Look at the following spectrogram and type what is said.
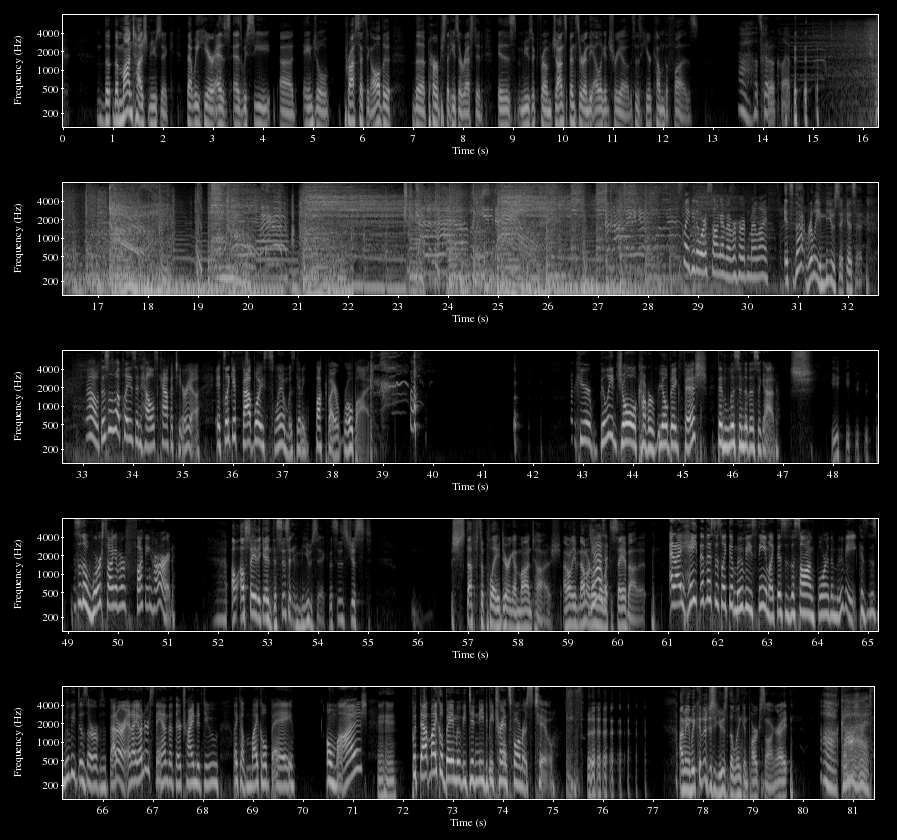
The the montage music that we hear as as we see uh Angel processing all the the perps that he's arrested is music from Jon Spencer and the Elegant Trio. This is Here Come the Fuzz. Ah, let's go to a clip. This might be the worst song I've ever heard in my life. It's not really music, is it? No, this is what plays in Hell's Cafeteria. It's like if Fatboy Slim was getting fucked by a robot. Hear Billy Joel cover Real Big Fish, then listen to this again. Jeez. This is the worst song I've ever fucking heard. I'll, I'll say it again. This isn't music. This is just stuff to play during a montage. I don't even. I don't really know what to say about it. And I hate that this is like the movie's theme. Like this is the song for the movie because this movie deserves better. And I understand that they're trying to do like a Michael Bay homage, but that Michael Bay movie didn't need to be Transformers 2. I mean, we could have just used the Linkin Park song, right? Oh God.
